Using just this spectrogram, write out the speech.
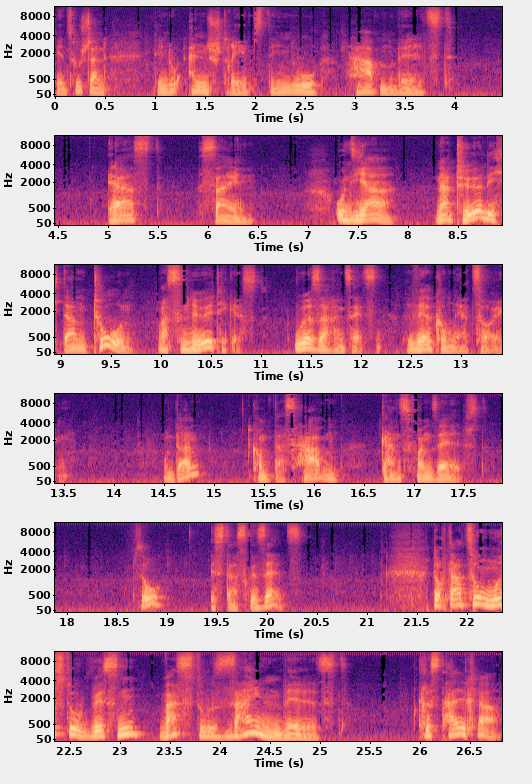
Den Zustand, den du anstrebst, den du haben willst. Erst sein. Und ja, natürlich dann tun, was nötig ist. Ursachen setzen, Wirkung erzeugen. Und dann kommt das Haben ganz von selbst. So ist das Gesetz. Doch dazu musst du wissen, was du sein willst. Kristallklar.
